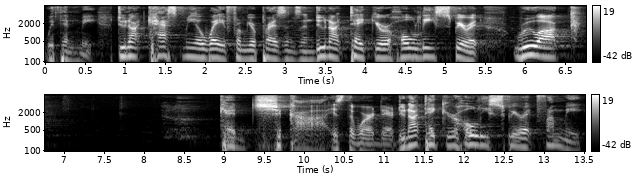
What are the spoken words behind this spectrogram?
within me. Do not cast me away from your presence and do not take your Holy Spirit, ruach, kedshika is the word there. Do not take your Holy Spirit from me.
